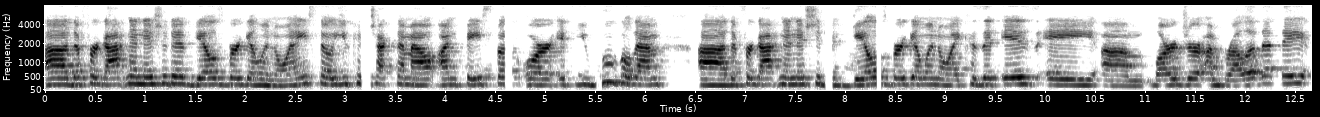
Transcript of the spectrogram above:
uh, the Forgotten Initiative, Galesburg, Illinois. So you can check them out on Facebook, or if you Google them, uh, the Forgotten Initiative, Galesburg, Illinois, because it is a um, larger umbrella that they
